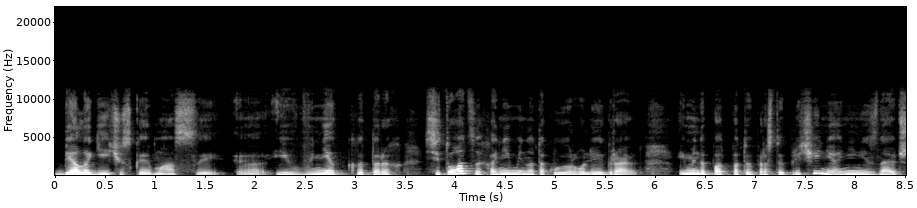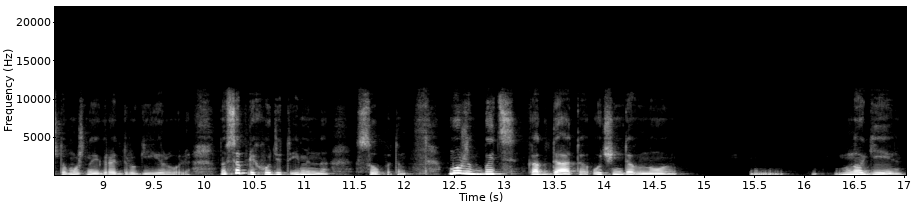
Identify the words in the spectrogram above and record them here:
биологической массой, э, и в некоторых ситуациях они именно такую роль и играют. Именно по, по той простой причине они не знают, что можно играть другие роли. Но все приходит именно с опытом. Может быть, когда-то, очень давно, многие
